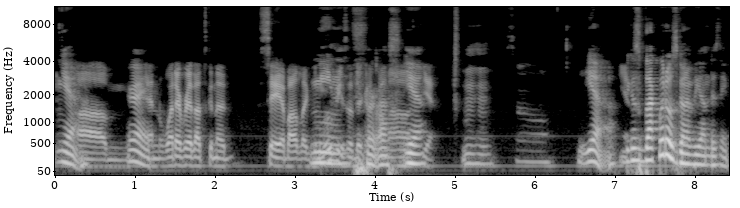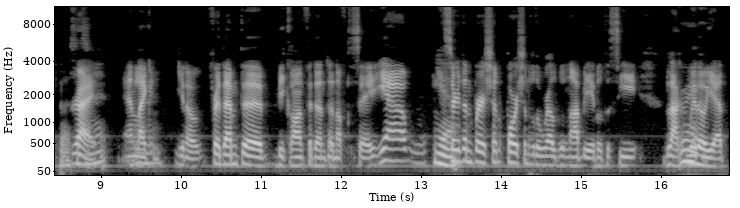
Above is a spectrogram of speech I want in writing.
yeah. Um, Right. And whatever that's gonna say about like the Mean movies that they're gonna come us, out. yeah. yeah. hmm So Yeah, Yeah. because Black Widow is gonna be on Disney Plus, Right. Isn't it? and like Mhm. you know, for them to be confident enough to say, yeah, Yeah. certain portion portion of the world will not be able to see Black Right. Widow yet.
